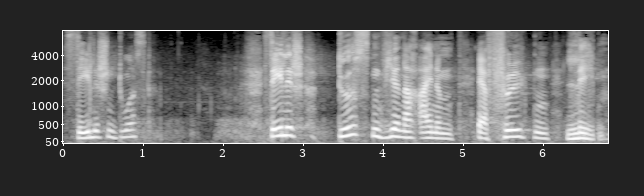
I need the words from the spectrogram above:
Seelischen Durst? Seelisch dürsten wir nach einem erfüllten Leben.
